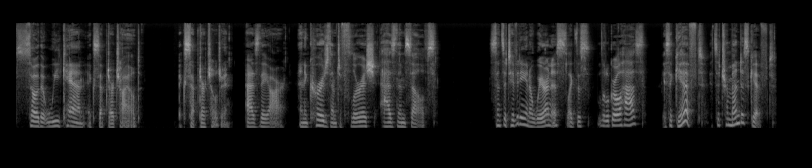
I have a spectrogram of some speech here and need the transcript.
so that we can accept our child, accept our children as they are, and encourage them to flourish as themselves sensitivity and awareness, like this little girl has, is a gift. It's a tremendous gift.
